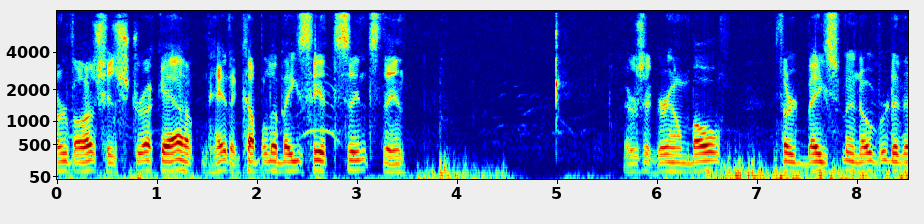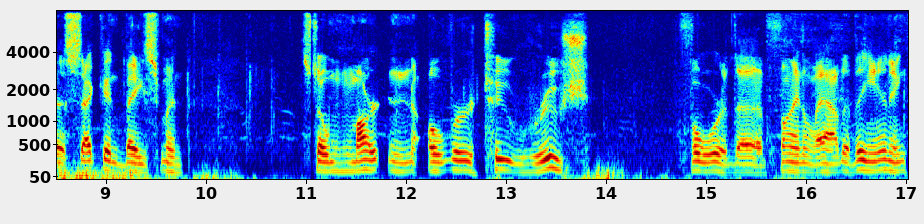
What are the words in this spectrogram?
Mervosh has struck out and had a couple of base hits since then. There's a ground ball. Third baseman over to the second baseman. So Martin over to Roosh for the final out of the inning.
